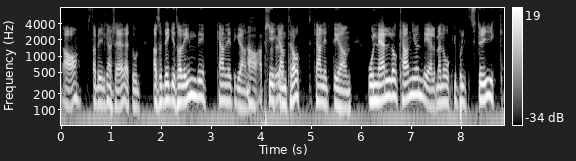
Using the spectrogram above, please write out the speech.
ja, stabil kanske är rätt ord. Alltså Digital Indie kan lite grann. Ja, absolut. Gigan Trott kan lite grann. Ornello kan ju en del, men åker på lite stryk.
